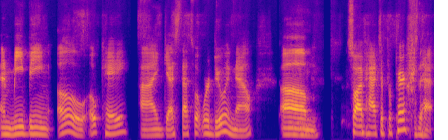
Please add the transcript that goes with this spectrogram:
and me being, "Oh, okay, I guess that's what we're doing now." Um, so I've had to prepare for that.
